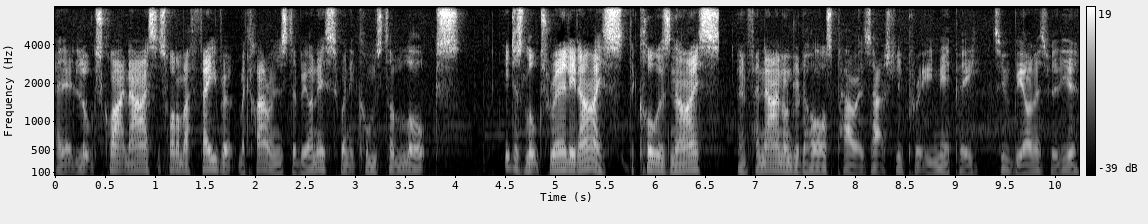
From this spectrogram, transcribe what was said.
And it looks quite nice. It's one of my favourite McLarens, to be honest, when it comes to looks. It just looks really nice. The colour's nice. And for 900 horsepower, it's actually pretty nippy, to be honest with you.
